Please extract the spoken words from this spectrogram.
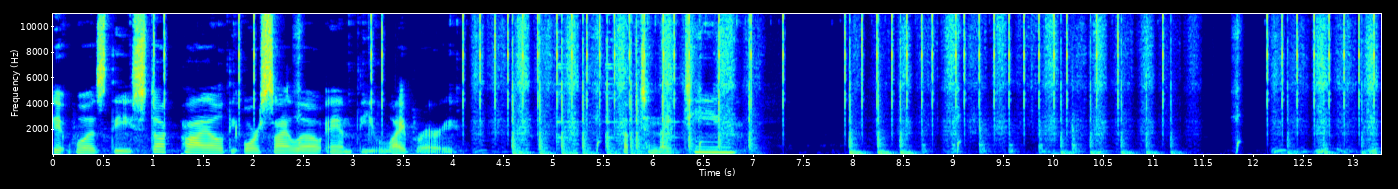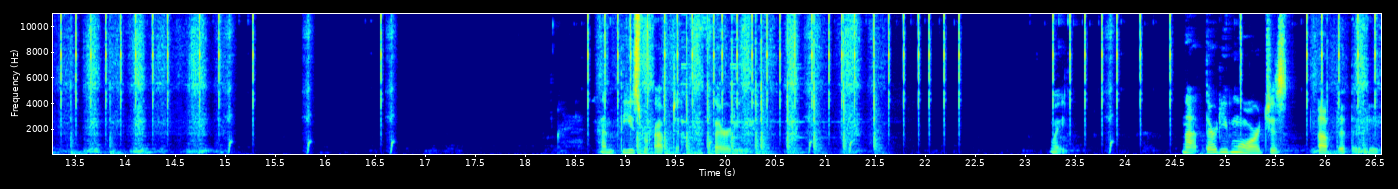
It was the stockpile, the ore silo, and the library. Up to 19. And these were up to 30. Wait. Not 30 more, just up to 30.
